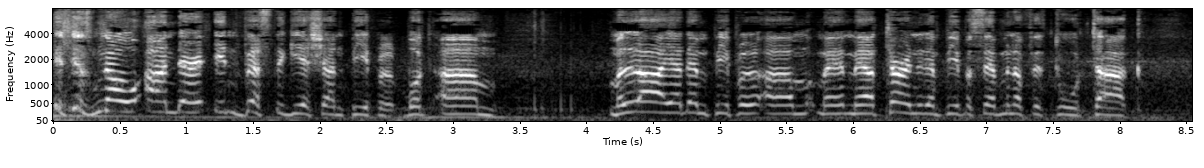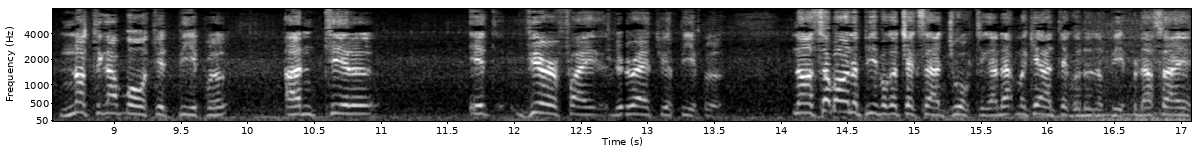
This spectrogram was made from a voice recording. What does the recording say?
it is now under investigation, people. But um, my lawyer, them people, um, my, my attorney, them people say me not to talk nothing about it, people, until it verify the right way, people. Now, some of the people can check that joke thing, and that I can't take to the people. That's why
